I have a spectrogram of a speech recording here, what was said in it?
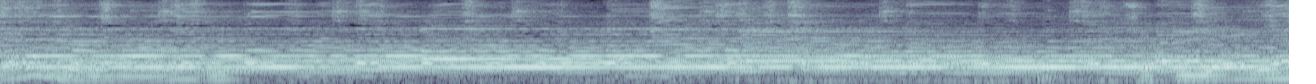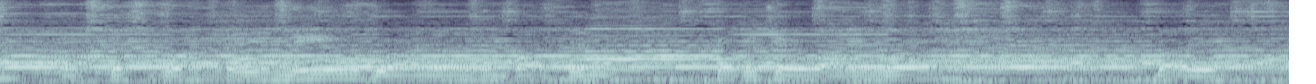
Ya mau lagi sekian podcast gua hari ini. Gua hanya ngungkapin kekecewaan gua. Bye.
